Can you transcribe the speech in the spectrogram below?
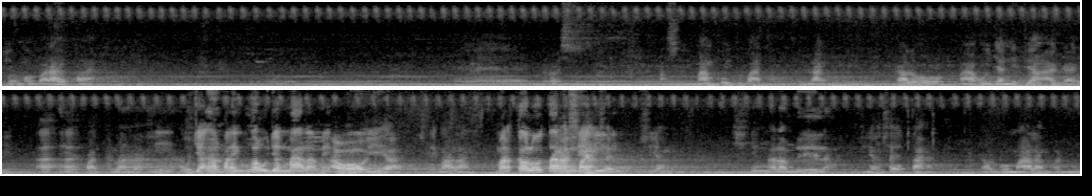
seumur berapa? Eh, terus masih mampu itu batas. Bilang kalau ah, hujan itu yang agak ini. Ah, ah. Pantulan Ah. dari. Hmm, hujan apalagi kalau hujan malam ya Oh iya, malam. mar kalau tarang siang pagi ini siang, siang- Alhamdulillah. siang saya tahan. Kalau gua malam, aduh.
